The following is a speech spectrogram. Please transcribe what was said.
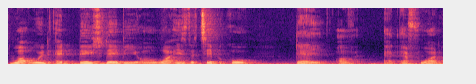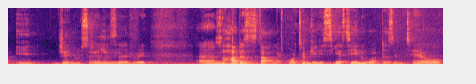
what would a day to day be, or what is the typical day of an F one in general surgery? General surgery. Um, So how does it start? Like, what time do you need to get in? What does it entail?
